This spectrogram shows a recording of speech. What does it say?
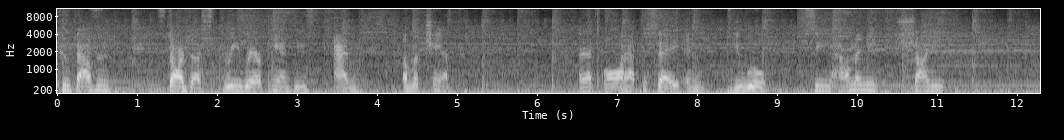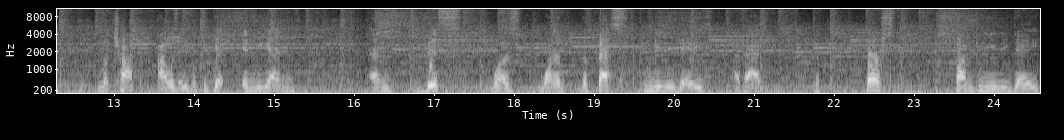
2,000 Stardust, 3 Rare Candies, and a Machamp and that's all I have to say. And you will see how many shiny Machop I was able to get in the end. And this was one of the best community days I've had. The first fun community day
